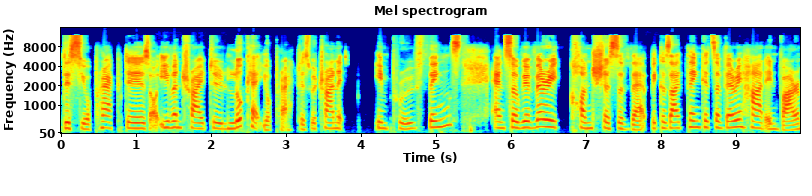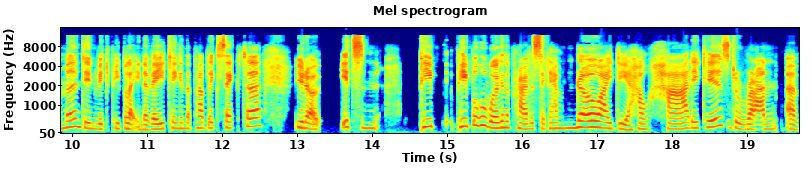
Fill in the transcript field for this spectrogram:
diss your practice or even try to look at your practice. We're trying to improve things. And so we're very conscious of that because I think it's a very hard environment in which people are innovating in the public sector. You know, it's pe- people who work in the private sector have no idea how hard it is to run an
